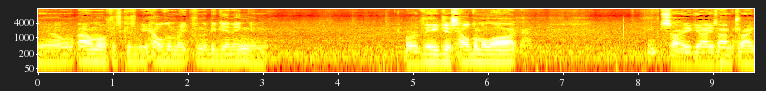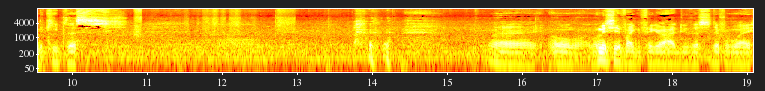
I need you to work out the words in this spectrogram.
You know, I don't know if it's because we held him right from the beginning and or they just held him a lot. Sorry guys, I'm trying to keep this Alright, hold on. Let me see if I can figure out how to do this a different way.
